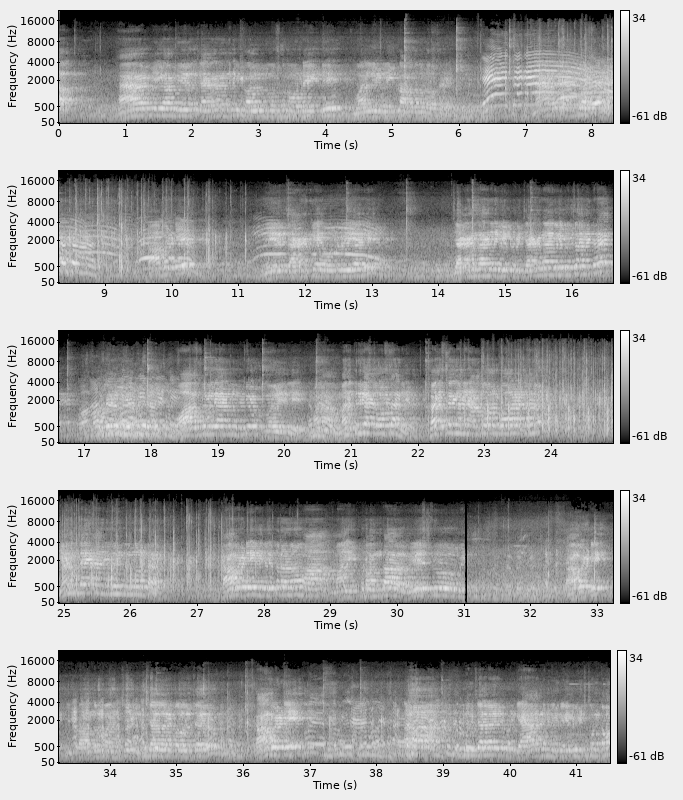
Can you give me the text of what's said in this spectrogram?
హ్యాపీగా మీరు జగనానికి కళ్ళు మూసుకుని ఉండేయండి. మళ్ళీ మీ ఇంట్లో అన్నదమ్ముడు వస్తాడు. కాబట్టి మీరు జగన్కే ఓటు వేయాలి. జగన్ గారిని గెలిపి జగన్ గారిని గెలిపించాలంటే వాసులు గారిని ముఖ్య ఇది. మన మంత్రిగా చూస్తాను నేను. ఖచ్చితంగా నేను అందరూ పోరాడతాను. ఎంతైనా ముందు ఉంటాను కాబట్టి నేను చెప్తున్నాను మా మా ఇప్పుడు అంతా వేస్ట్. కాబట్టి ఇప్పుడు అందరూ మంచి విషయాలని వచ్చారు. కాబట్టి గ్యారెంటీ మేము గెలిపించుకుంటాం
